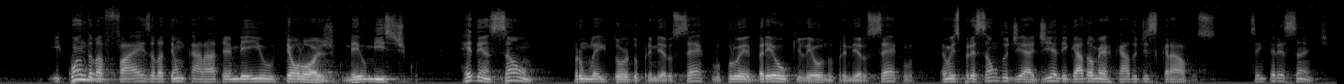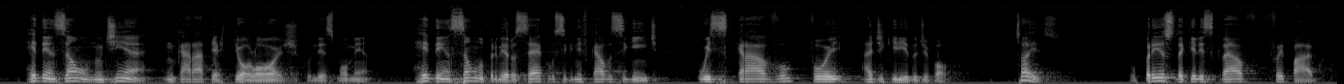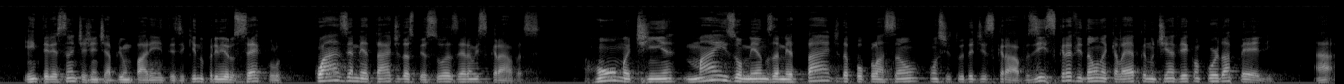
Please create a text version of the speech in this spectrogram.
E quando ela faz, ela tem um caráter meio teológico, meio místico. Redenção, para um leitor do primeiro século, para o hebreu que leu no primeiro século, é uma expressão do dia a dia ligada ao mercado de escravos. Isso é interessante. Redenção não tinha um caráter teológico nesse momento. Redenção no primeiro século significava o seguinte: o escravo foi adquirido de volta. Só isso. O preço daquele escravo foi pago. E é interessante a gente abrir um parêntese aqui, no primeiro século, quase a metade das pessoas eram escravas. Roma tinha mais ou menos a metade da população constituída de escravos. E escravidão naquela época não tinha a ver com a cor da pele.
